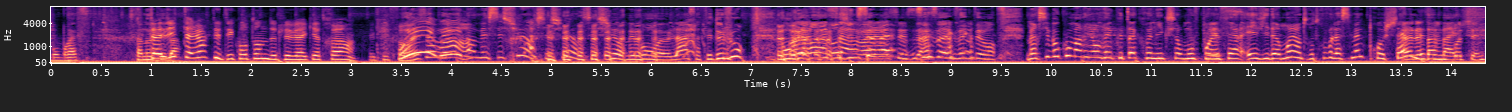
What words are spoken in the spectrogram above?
Bon, bref, T'as débat. dit tout à l'heure que t'étais contente de te lever à 4 heures. Écoute, Oui, faudrait oui, savoir, hein. non, mais c'est sûr, c'est sûr, c'est sûr. Mais bon, euh, là, ça fait deux jours. On Voilà, verra dans ça, une voilà, semaine. c'est ça. Exactement. Merci beaucoup, Marion. On réécoute ta chronique sur move.fr, évidemment, et on te retrouve la semaine prochaine. À la bye semaine bye. prochaine.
